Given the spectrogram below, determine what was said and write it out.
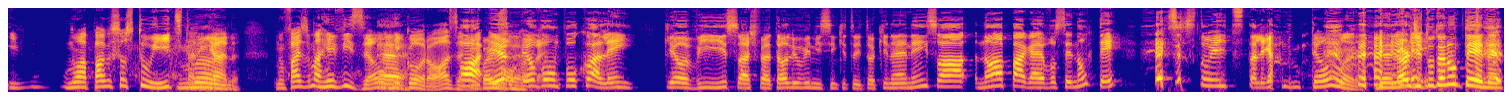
e não apaga os seus tweets, tá Mano. ligado? Não faz uma revisão É. rigorosa. Ó, Pois eu, é. eu vou um pouco além, que eu vi isso, acho que foi até o Lil Vinicinho que tweetou, que não é nem só não apagar, é você não ter esses tweets, tá ligado? Então, mano, melhor de tudo é não ter, né?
